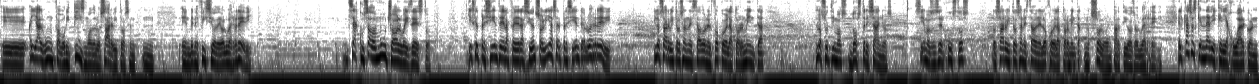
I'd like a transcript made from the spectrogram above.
eh, haya algún favoritismo de los árbitros en, en beneficio de Always Ready. Se ha acusado mucho a Always de esto. Y es que el presidente de la federación solía ser presidente de Always Ready. Y los árbitros han estado en el foco de la tormenta los últimos 2-3 años. Si hemos de ser justos, los árbitros han estado en el ojo de la tormenta no solo en partidos de Always Ready. El caso es que nadie quería jugar con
